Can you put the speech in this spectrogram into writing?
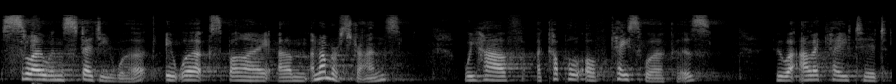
slow and steady work. It works by um, a number of strands. We have a couple of caseworkers who are allocated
